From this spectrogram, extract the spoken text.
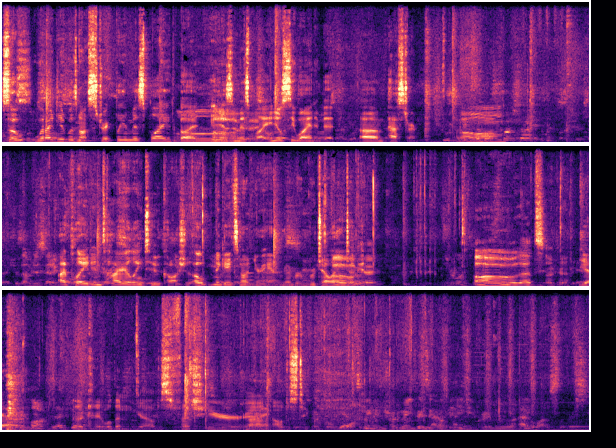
So what I did was not strictly a misplay, but it is a misplay, and you'll see why in a bit. Um, pass turn. Um, I'm just gonna I go played entirely too cautious. Oh, negate's not in your hand. Remember, brutality oh, took okay. it. Oh, that's okay. Yeah. Okay, well then, yeah, I'll just fetch here, and Alright. I'll just take my gold Yeah, one. so we to main the company and get incredibly I have a lot of slivers.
